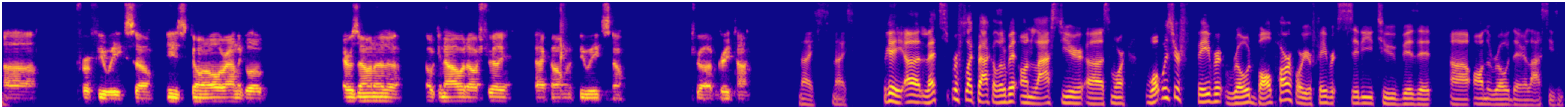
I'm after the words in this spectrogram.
uh, for a few weeks. So he's going all around the globe, Arizona to Okinawa to Australia, back home in a few weeks. So, sure have a great time. Nice, nice. Okay, uh, let's reflect back a little bit on last year uh, some more. What was your favorite road ballpark or your favorite city to visit uh, on the road there last season?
